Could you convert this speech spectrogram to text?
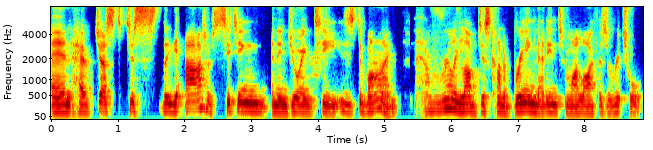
and have just just the art of sitting and enjoying tea is divine. And I really love just kind of bringing that into my life as a ritual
